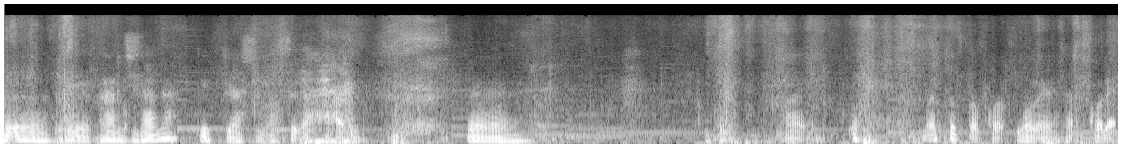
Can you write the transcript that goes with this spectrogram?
うん、っていう感じだなっていう気がしますが、はい。うん。はい。まあ、ちょっとこごめんなさい、これ、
